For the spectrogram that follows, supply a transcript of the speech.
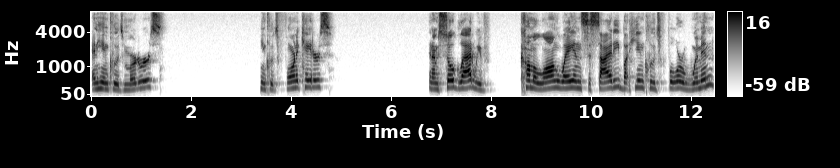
and he includes murderers he includes fornicators. And I'm so glad we've come a long way in society, but he includes four women.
